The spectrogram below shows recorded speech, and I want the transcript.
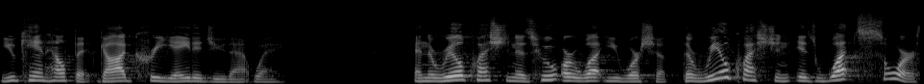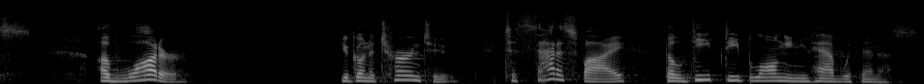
You can't help it. God created you that way. And the real question is who or what you worship. The real question is what source of water you're going to turn to to satisfy the deep, deep longing you have within us.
